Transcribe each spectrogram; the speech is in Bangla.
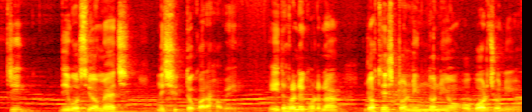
ত্রিদিবসীয় ম্যাচ নিষিদ্ধ করা হবে। এই ধরনের ঘটনা যথেষ্ট নিন্দনীয় ও বর্জনীয়।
